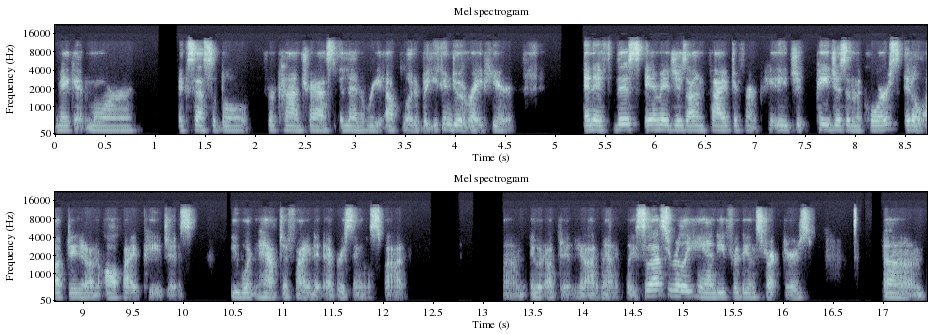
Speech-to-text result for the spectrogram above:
make it more accessible for contrast and then re-upload it, but you can do it right here. And if this image is on five different page, pages in the course, it'll update it on all five pages. You wouldn't have to find it every single spot. Um, it would update it automatically. So that's really handy for the instructors. Um,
